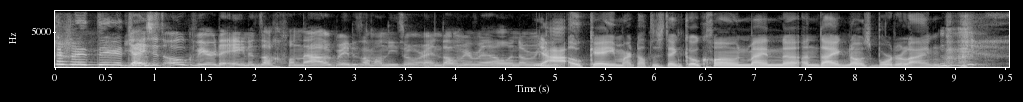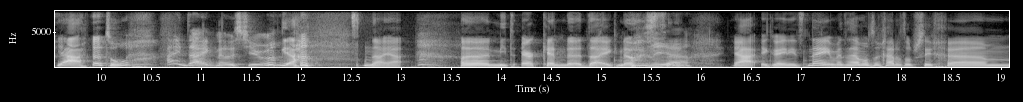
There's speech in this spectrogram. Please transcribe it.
Er zijn dingetjes. Jij zit ook weer de ene dag van, nou, ik weet het allemaal niet hoor. En dan weer wel en dan weer Ja, oké, maar dat is denk ik ook gewoon mijn eh, undiagnosed borderline. ja, toch? I diagnosed you. Ja. nou ja, eh, niet erkende diagnosed. Ja. Ja, ik weet niet. Nee, met Hamilton gaat het op zich ehm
